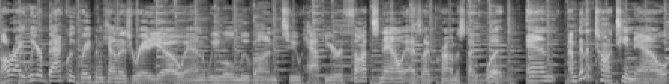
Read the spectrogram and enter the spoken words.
All right, we are back with Grape Encounters Radio, and we will move on to happier thoughts now, as I promised I would. And I'm going to talk to you now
